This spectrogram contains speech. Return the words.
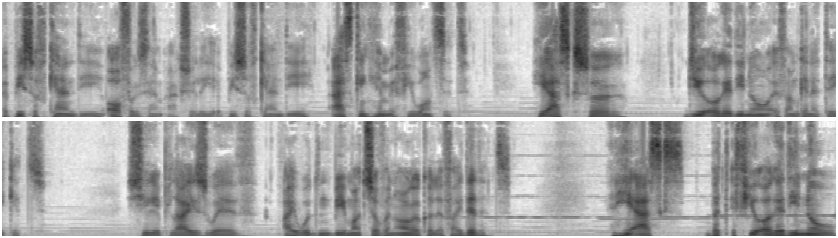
a piece of candy, offers him actually a piece of candy, asking him if he wants it. He asks her, Do you already know if I'm gonna take it? She replies with, I wouldn't be much of an oracle if I didn't. And he asks, But if you already know,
